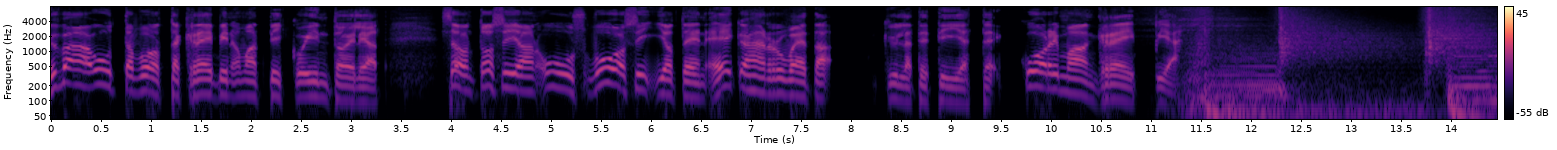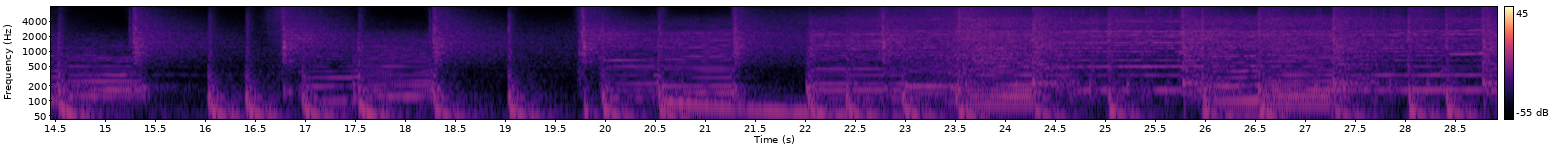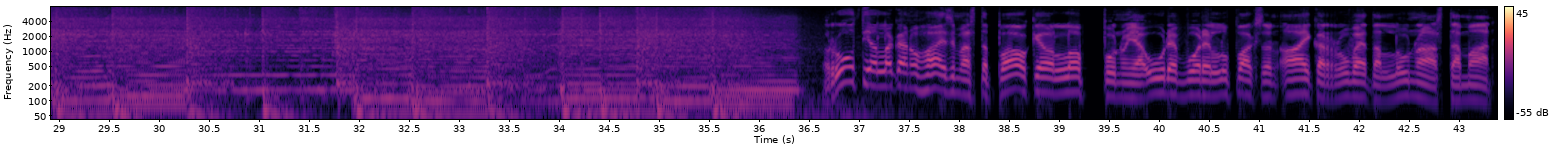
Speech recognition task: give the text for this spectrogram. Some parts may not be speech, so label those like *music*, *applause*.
Hyvää uutta vuotta, Kreipin omat pikkuintoilijat. Se on tosiaan uusi vuosi, joten eiköhän ruveta, kyllä te tiedätte, kuorimaan greippiä. Ruuti on lakannut haisemasta, pauke on loppunut ja uuden vuoden lupaukset on aika ruveta lunastamaan.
